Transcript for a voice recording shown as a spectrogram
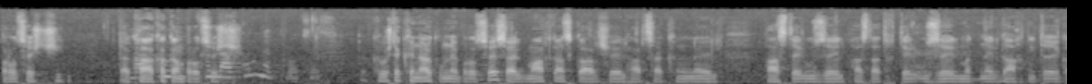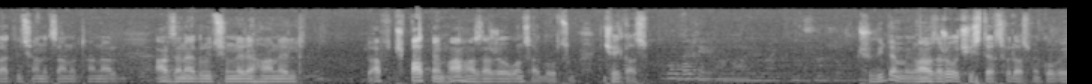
process չի։ Դա քաղաքական process չի։ Քննարկումն է process։ ոչ թե քննարկումն է process, այլ մարդկանց կարճել, հարցաքննել, փաստեր ուզել, փաստաթղթեր ուզել, մտնել գաղտնի տեղեկատվությանը ծանոթանալ, արձանագրությունները հանել, չպատմեմ, հա, հանձնաժողով ոնց է գործում։ Ինչ եք ասում։ Չգիտեմ, հանձնաժողովը չի ստեղծվել, ասում եք ով է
